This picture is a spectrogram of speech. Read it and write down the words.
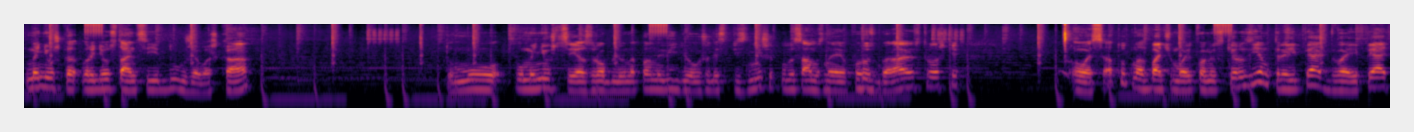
Менюшка в радіостанції дуже важка. Тому по менюшці я зроблю, напевно, відео вже десь пізніше, коли сам з нею порозбираюсь трошки. Ось, а тут у нас бачимо ікомівський роз'єм 3,5, 2,5.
